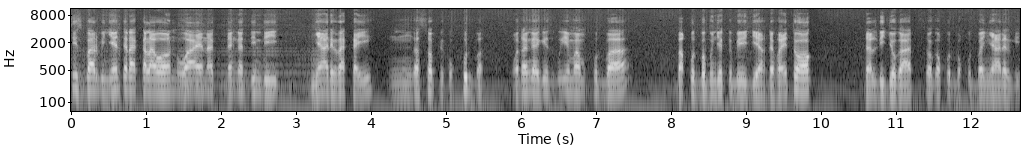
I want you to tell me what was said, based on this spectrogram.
tisbaar bi ñeenti rakka la woon waaye nag da nga dindi ñaari rakka yi nga soppi ko xutba moo tax ngay gis bu imaam xutba ba xutba bu njëkk bi jeex dafay toog dal di jógaat soog a xutba xutba ñaareel gi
